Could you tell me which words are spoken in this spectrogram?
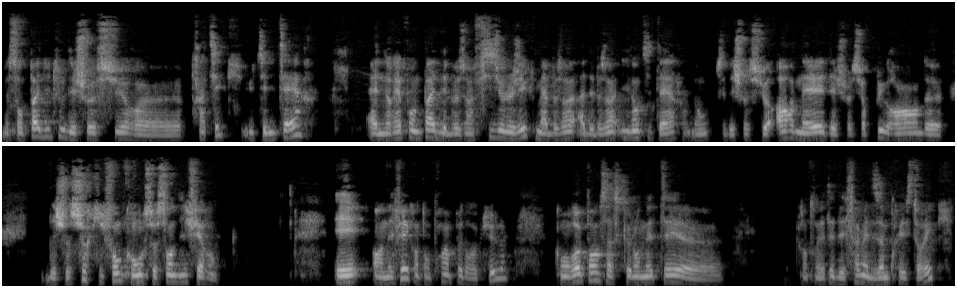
ne sont pas du tout des chaussures euh, pratiques, utilitaires. Elles ne répondent pas à des besoins physiologiques, mais à, des besoins identitaires. Donc, c'est des chaussures ornées, des chaussures plus grandes, des chaussures qui font qu'on se sent différent. Et en effet, quand on prend un peu de recul, qu'on repense à ce que l'on était euh, quand on était des femmes et des hommes préhistoriques,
